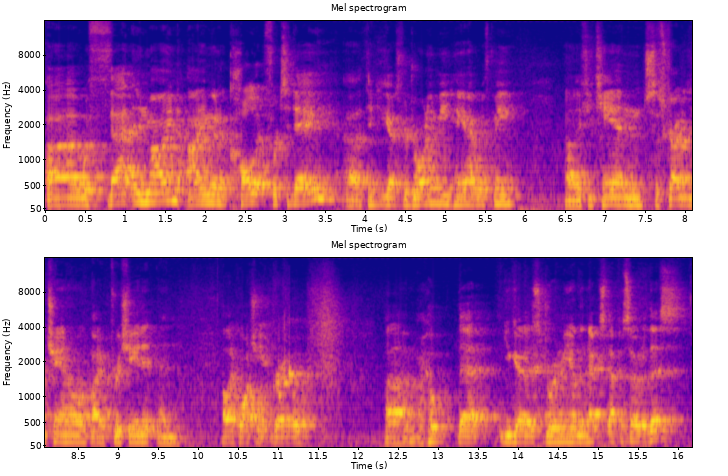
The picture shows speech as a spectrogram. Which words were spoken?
uh, with that in mind, I am gonna call it for today. Uh, thank you guys for joining me, hanging out with me. Uh, if you can, subscribe to the channel. I appreciate it, and I like watching it grow. Um, I hope that you guys join me on the next episode of this,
